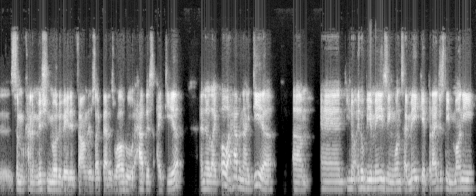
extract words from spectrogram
uh, some kind of mission motivated founders like that as well, who have this idea, and they're like, "Oh, I have an idea, um, and you know, it'll be amazing once I make it, but I just need money.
